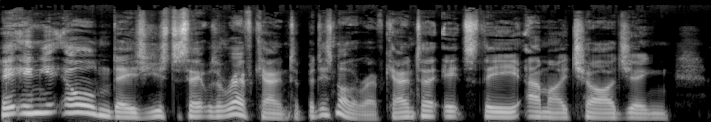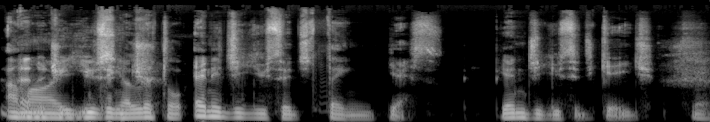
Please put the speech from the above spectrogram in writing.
In, the olden days, you used to say it was a rev counter, but it's not a rev counter. It's the am I charging? Am I Energy using a little energy usage thing? Yes, the energy usage gauge. Yeah.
